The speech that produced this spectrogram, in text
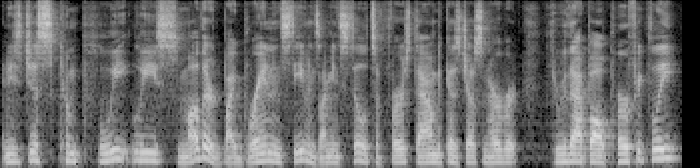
and he's just completely smothered by Brandon Stephens. I mean, still, it's a first down because Justin Herbert threw that ball perfectly,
